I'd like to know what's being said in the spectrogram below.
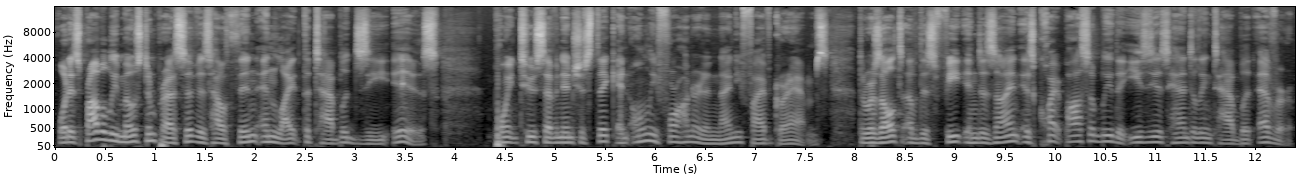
What is probably most impressive is how thin and light the Tablet Z is. 0.27 inches thick and only 495 grams. The result of this feat in design is quite possibly the easiest handling tablet ever.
